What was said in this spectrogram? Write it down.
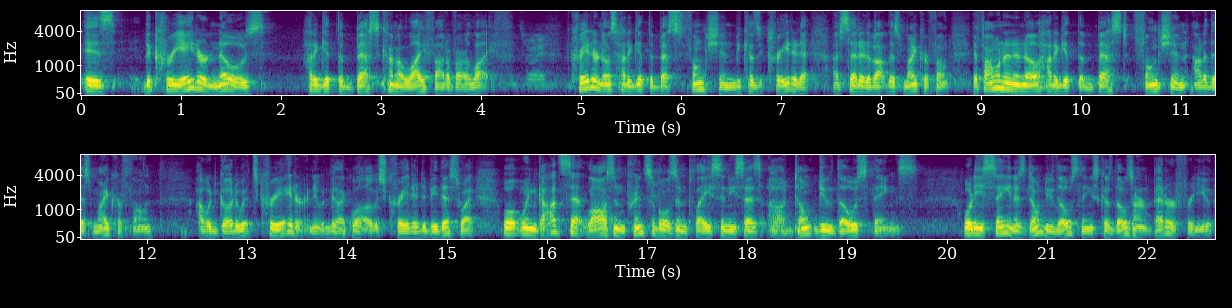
is the creator knows how to get the best kind of life out of our life. The creator knows how to get the best function because it created it. I've said it about this microphone. If I wanted to know how to get the best function out of this microphone, I would go to its creator and he would be like, well, it was created to be this way. Well, when God set laws and principles in place and he says, oh, don't do those things, what he's saying is don't do those things because those aren't better for you.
